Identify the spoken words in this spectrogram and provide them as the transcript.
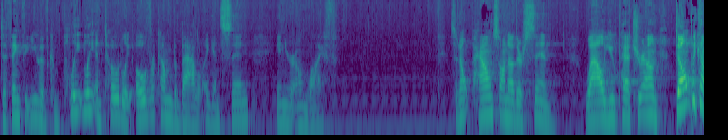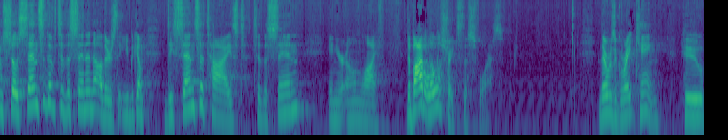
to think that you have completely and totally overcome the battle against sin in your own life. So don't pounce on other sin while you pet your own. Don't become so sensitive to the sin in others that you become desensitized to the sin in your own life. The Bible illustrates this for us. There was a great king who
